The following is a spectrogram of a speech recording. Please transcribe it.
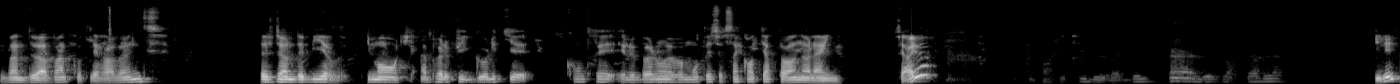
22 à 20 contre les Ravens. Touchdown de Bears qui manque après le field goal qui est contré et le ballon est remonté sur 50 yards par un online. Sérieux? J'ai plus de batterie, de portable. Il est?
